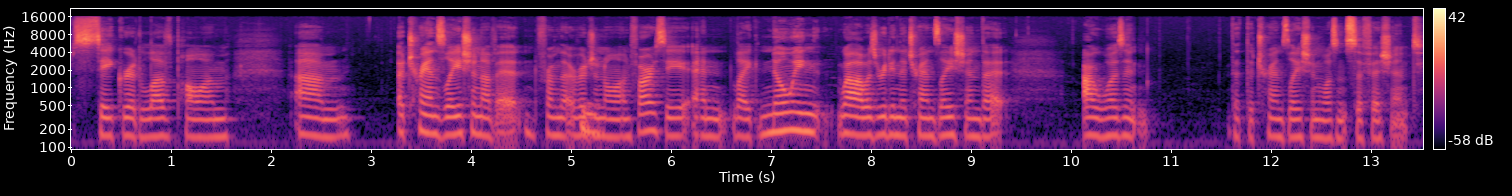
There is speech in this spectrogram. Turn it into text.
sacred love poem, um, a translation of it from the hmm. original in Farsi, and like knowing while I was reading the translation that I wasn't, that the translation wasn't sufficient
